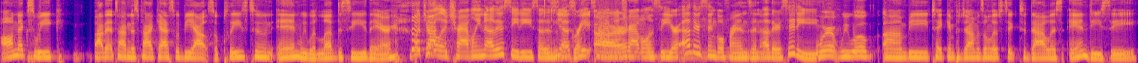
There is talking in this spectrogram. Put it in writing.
all next week. By that time, this podcast would be out. So please tune in. We would love to see you there. but y'all are traveling to other cities. So this is yes, a great time to travel and see your other single friends in other cities. We're, we will um, be taking pajamas and lipstick to Dallas and DC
